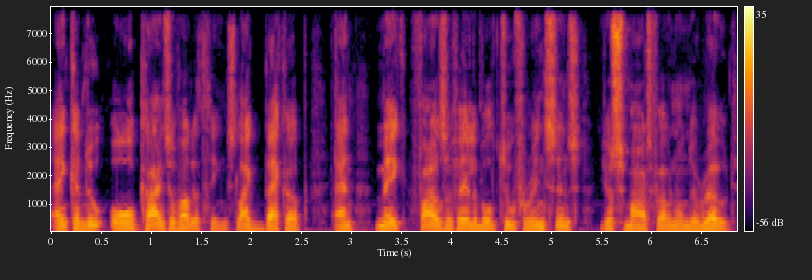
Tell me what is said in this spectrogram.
and can do all kinds of other things like backup and make files available to for instance your smartphone on the road.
